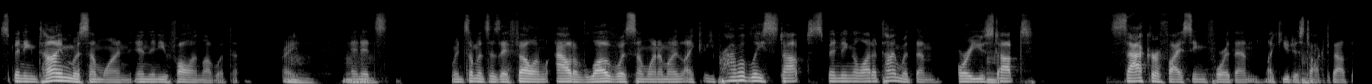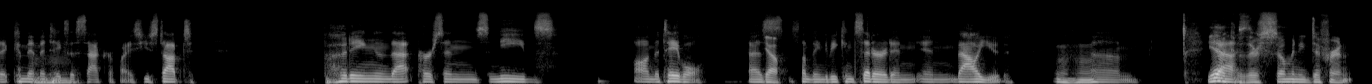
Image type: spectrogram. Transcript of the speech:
spending time with someone and then you fall in love with them. Right. Mm-hmm. and it's when someone says they fell in, out of love with someone i'm like you probably stopped spending a lot of time with them or you Mm. stopped sacrificing for them like you just Mm. talked about that commitment takes Mhm. a sacrifice you stopped putting that person's needs on the table as Yeah. something to be considered and, and valued Mhm. um, yeah yeah. because there's so many different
